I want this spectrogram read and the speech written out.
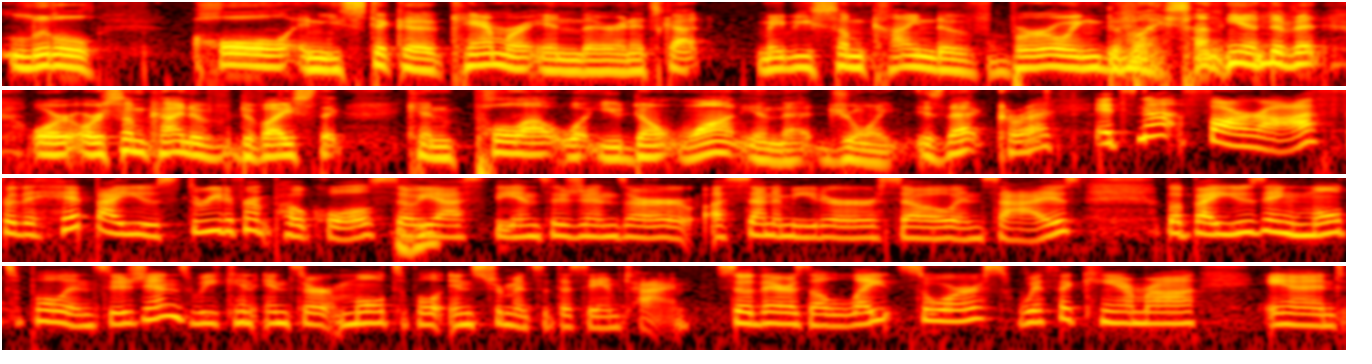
little hole and you stick a camera in there and it's got maybe some kind of burrowing device on the end of it or, or some kind of device that can pull out what you don't want in that joint. Is that correct? It's not far off. For the hip, I use three different poke holes. So, mm-hmm. yes, the incisions are a centimeter or so in size. But by using multiple incisions, we can insert multiple instruments at the same time. So, there's a light source with a camera and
